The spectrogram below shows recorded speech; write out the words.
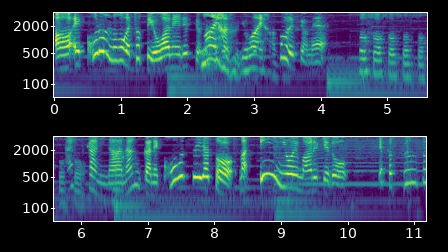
あー、え、コロンの方がちょっと弱めですよね。弱いはず弱いはず。そうですよね。そうそうそうそうそうそう。そう確かにな、なんかね、香水だと、まあ、いい匂いもあるけど、やっぱスンとき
